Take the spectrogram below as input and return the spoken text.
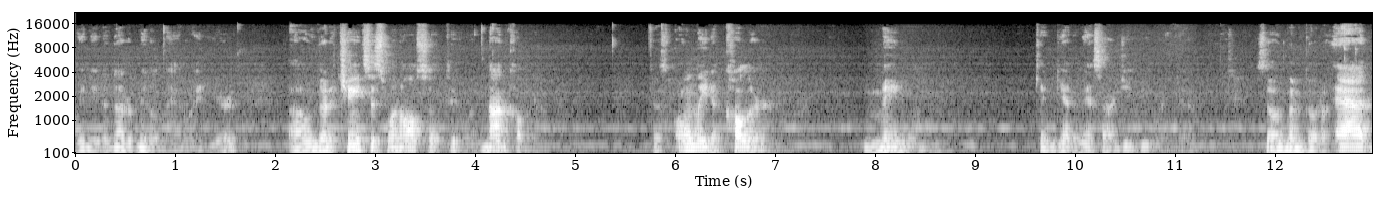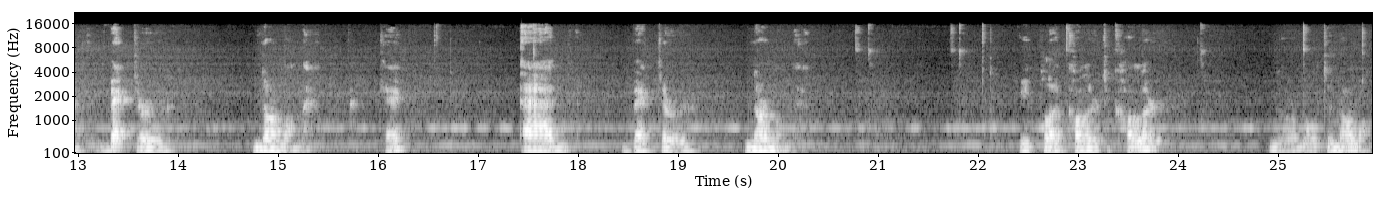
we need another middleman right here. uh, we've got to change this one also to non-color because only the color main one can get an sRGB right there. So I'm going to go to add vector normal map. Okay, add vector normal map. We plug color to color, normal to normal.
